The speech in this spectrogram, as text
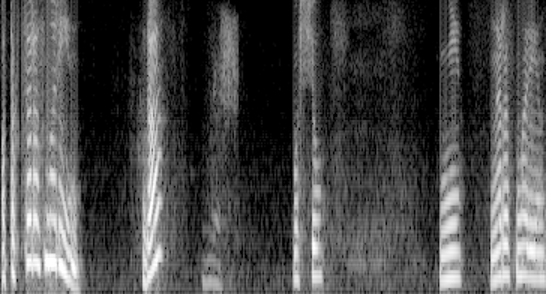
А так це розмарин. Да? Ні. Ось. о. Ні, не розмарин.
